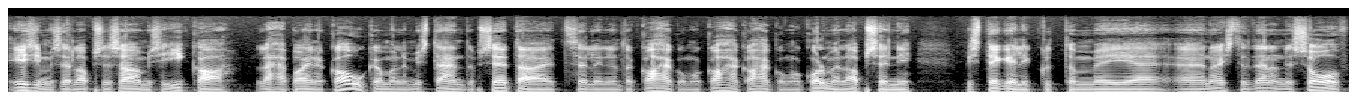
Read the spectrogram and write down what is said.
esimese lapse saamise iga läheb aina kaugemale, mis tähendab seda, et selle nii-öelda kahe koma kahe, kahe koma kolme lapseni, mis tegelikult on meie naiste tänane soov,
